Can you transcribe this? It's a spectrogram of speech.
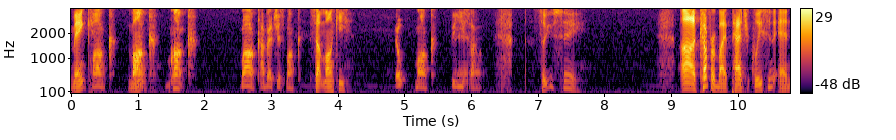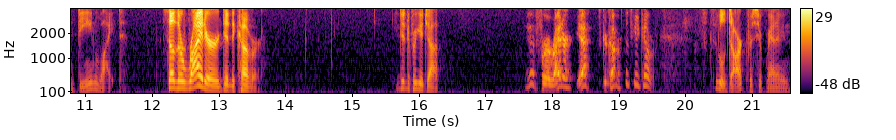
Mank. Monk. Monk. Monk. Monk. I bet you it's Monk. It's not Monkey. Nope. Monk. The Yeah. E silent. So you say. Uh, cover by Patrick Gleason and Dean White. So the writer did the cover. Did a pretty good job. Yeah, for a writer, yeah, it's a good cover. That's a good cover. It's a little dark for Superman. I mean,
